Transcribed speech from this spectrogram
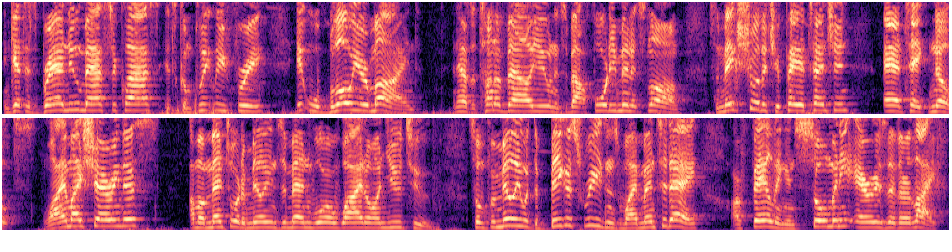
and get this brand new masterclass. It's completely free. It will blow your mind and has a ton of value and it's about 40 minutes long. So make sure that you pay attention and take notes. Why am I sharing this? I'm a mentor to millions of men worldwide on YouTube. So I'm familiar with the biggest reasons why men today are failing in so many areas of their life.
